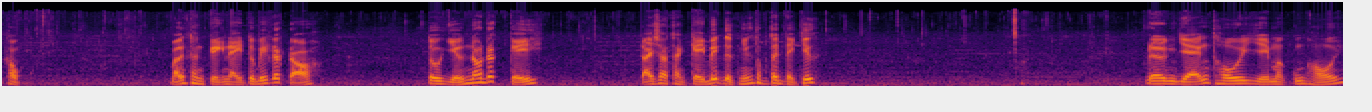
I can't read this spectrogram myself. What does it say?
Không, Bản thân chuyện này tôi biết rất rõ. Tôi giữ nó rất kỹ. Tại sao thằng Kỳ biết được những thông tin này chứ? Đơn giản thôi, vậy mà cũng hỏi.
